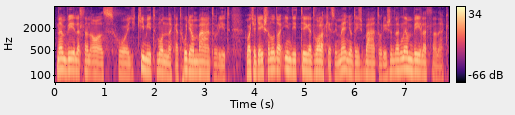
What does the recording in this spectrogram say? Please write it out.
Nem véletlen az, hogy ki mit mond neked, hogyan bátorít, vagy hogyha Isten oda indít téged valakihez, hogy menj oda és bátoríts, de nem véletlenek.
